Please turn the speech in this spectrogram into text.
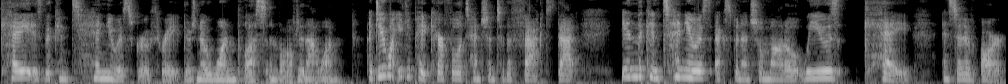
k is the continuous growth rate. There's no 1 plus involved in that one. I do want you to pay careful attention to the fact that in the continuous exponential model, we use k instead of r.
